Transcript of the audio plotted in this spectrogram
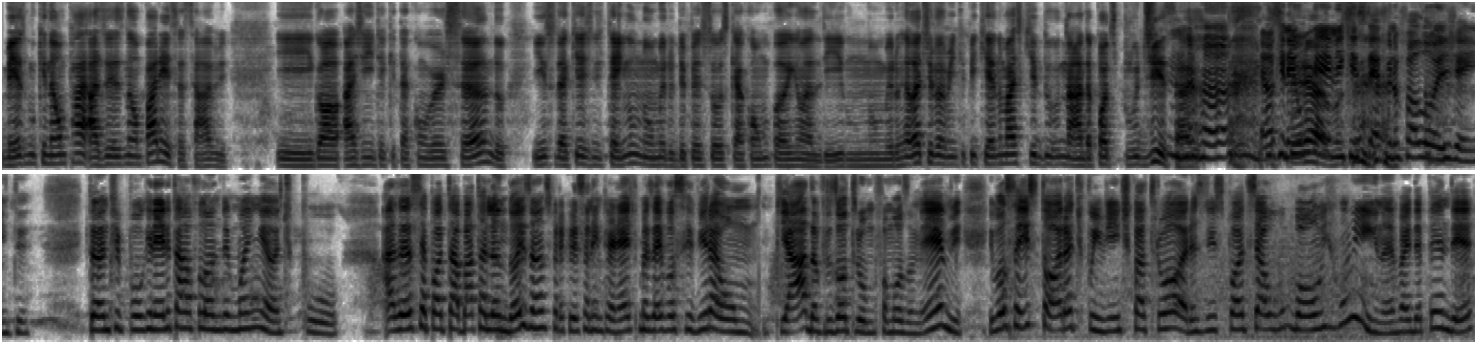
mesmo que não às vezes não pareça, sabe? E igual a gente aqui tá conversando, isso daqui a gente tem um número de pessoas que acompanham ali, um número relativamente pequeno, mas que do nada pode explodir, sabe? é o que nem o meme que o Stefano falou, gente. Então, tipo, que nem ele tava falando de manhã, tipo. Às vezes você pode estar batalhando dois anos pra crescer na internet, mas aí você vira um piada pros outros, um famoso meme, e você estoura, tipo, em 24 horas. Isso pode ser algo bom e ruim, né? Vai depender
